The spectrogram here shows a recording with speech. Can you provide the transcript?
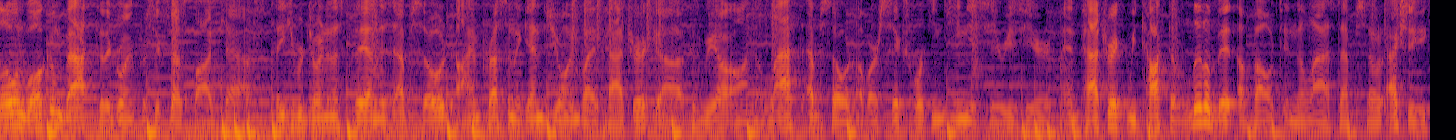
Hello and welcome back to the Growing for Success podcast. Thank you for joining us today on this episode. I'm Preston, again joined by Patrick because uh, we are on the last episode of our Six Working Genius series here. And Patrick, we talked a little bit about in the last episode, actually,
